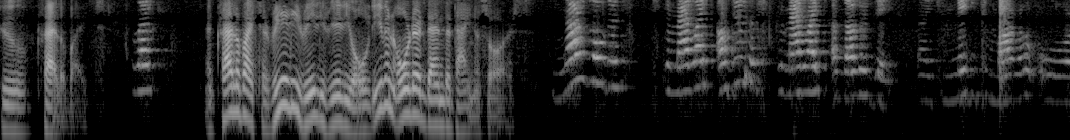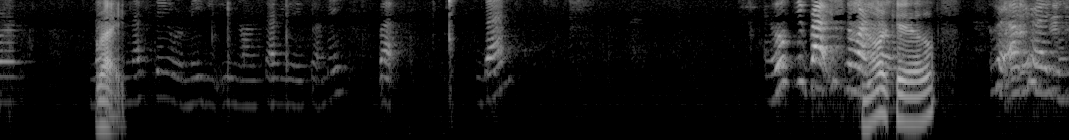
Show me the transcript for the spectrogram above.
to trilobites. Like, And trilobites are really, really, really old, even older than the dinosaurs. not as old as stromatolites. I'll do the stromatolites another day. Like, maybe tomorrow or next, Right. next day or maybe even on Saturday or Sunday. But then, I hope you brought your snorkel. Snorkels. Or otherwise you'll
